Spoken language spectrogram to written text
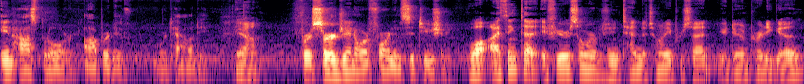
in hospital or operative mortality? Yeah. For a surgeon or for an institution? Well, I think that if you're somewhere between 10 to 20%, you're doing pretty good.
